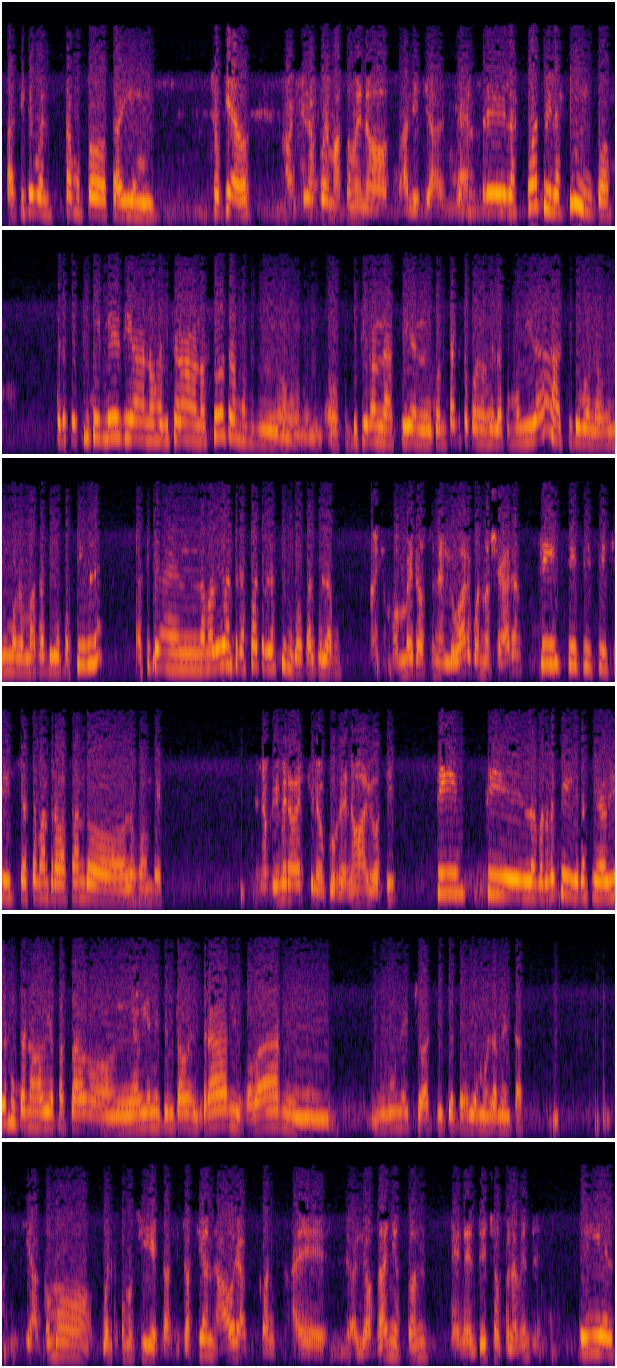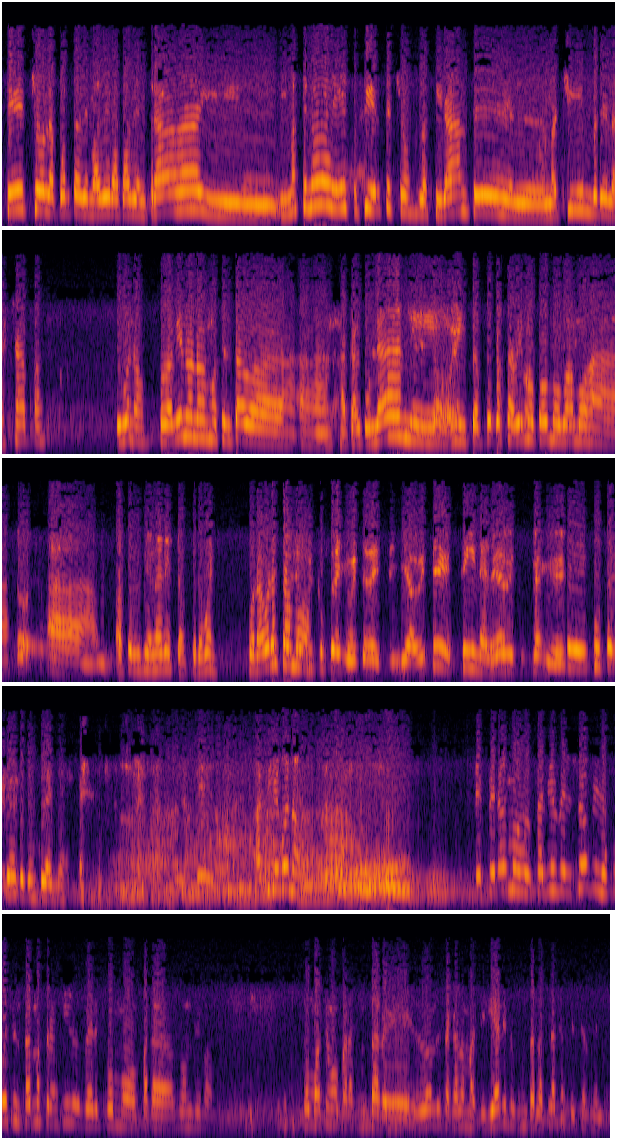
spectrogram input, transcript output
Así que bueno, estamos todos ahí mm, choqueados. ¿A qué hora fue más o menos, Alicia? Entre las cuatro y las cinco. Creo que cinco y media nos avisaron a nosotros, nos, no- o se pusieron así en contacto con los de la comunidad, así que bueno, vinimos lo más rápido posible. Así que en la madrugada entre las cuatro y las cinco calculamos. ¿Hay bomberos en el lugar cuando llegaron? Sí, sí, sí, sí, sí, ya estaban trabajando los bomberos. Es la primera vez que le ocurre, ¿no? Algo así. Sí, sí, la verdad es que gracias a Dios nunca nos había pasado, ni habían intentado entrar, ni robar, ni ningún hecho así que podíamos lamentar. Alicia, ¿cómo, bueno, cómo sigue esta situación? Ahora con eh, lo- los daños son en el techo solamente. Sí, el techo, la puerta de madera acá de entrada y, y más que nada eso, sí, el techo, los tirantes, el machimbre, las chapas. Y bueno, todavía no nos hemos sentado a, a- a calcular ni, ni tampoco sabemos cómo vamos a, a, a solucionar esto, pero bueno, por ahora estamos... cumpleaños, ¿viste? Ya, ¿viste? Sí, Nelson. cumpleaños. Sí, justo el día de tu cumpleaños. Sí. Así que bueno, esperamos salir del shock y después sentarnos tranquilos y ver cómo, para dónde vamos. Cómo hacemos para juntar, eh, de dónde sacar los materiales o juntar la plata especialmente.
